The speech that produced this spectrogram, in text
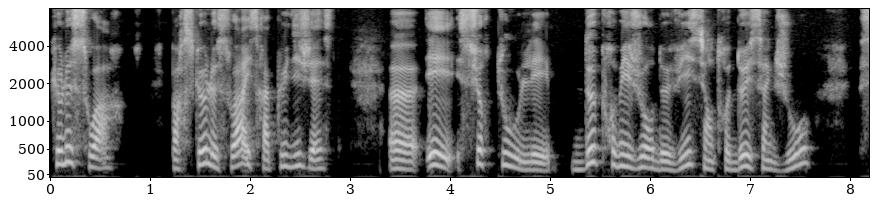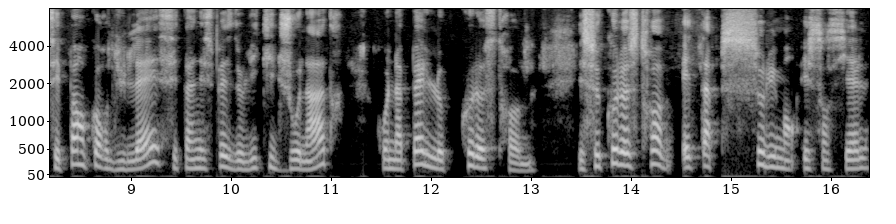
que le soir, parce que le soir, il sera plus digeste. Euh, et surtout, les deux premiers jours de vie, c'est entre deux et cinq jours, c'est pas encore du lait, c'est un espèce de liquide jaunâtre qu'on appelle le colostrum. Et ce colostrum est absolument essentiel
